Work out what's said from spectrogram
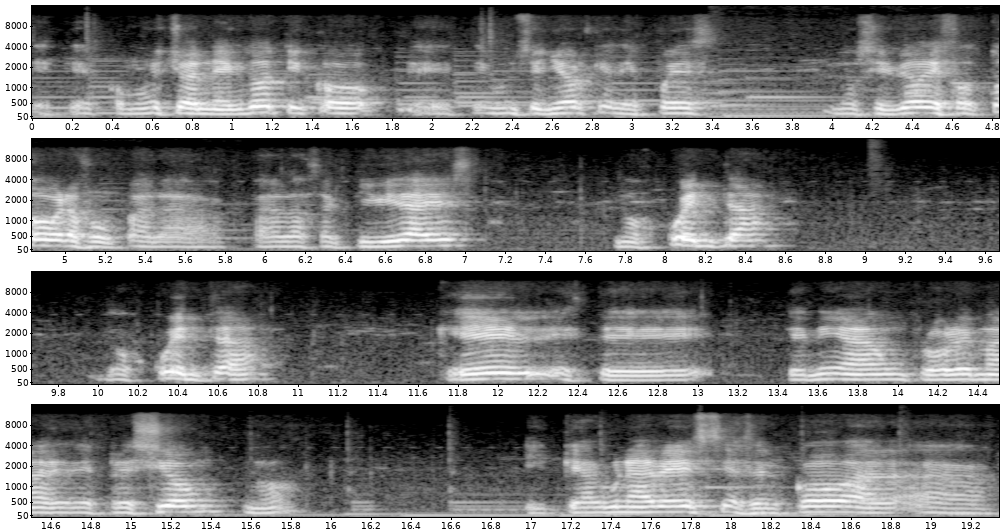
este, como hecho anecdótico, este, un señor que después nos sirvió de fotógrafo para, para, las actividades, nos cuenta, nos cuenta que él este, tenía un problema de depresión, ¿no? Y que alguna vez se acercó a,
